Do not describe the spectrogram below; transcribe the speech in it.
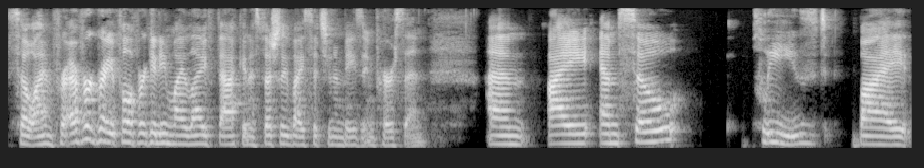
So I'm forever grateful for getting my life back and especially by such an amazing person. Um, I am so pleased by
